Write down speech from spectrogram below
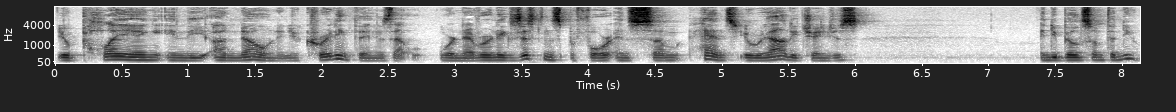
You're playing in the unknown and you're creating things that were never in existence before, and some hence your reality changes and you build something new.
